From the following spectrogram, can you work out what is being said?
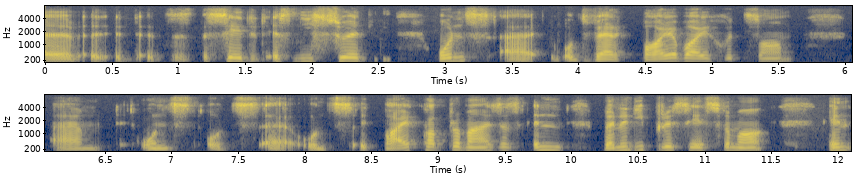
uh, sê dit is nie so ons uh, ons werk baie baie goed saam. Ehm um, ons ons uh, ons het baie compromises in binne die proses gemaak en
